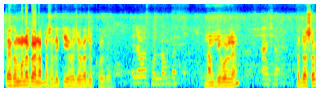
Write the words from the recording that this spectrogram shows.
তো এখন মনে করেন আপনার সাথে কি হয়ে যোগাযোগ করবে? এই যে আমার ফোন নাম্বার নাম কি বললেন? তো দর্শক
